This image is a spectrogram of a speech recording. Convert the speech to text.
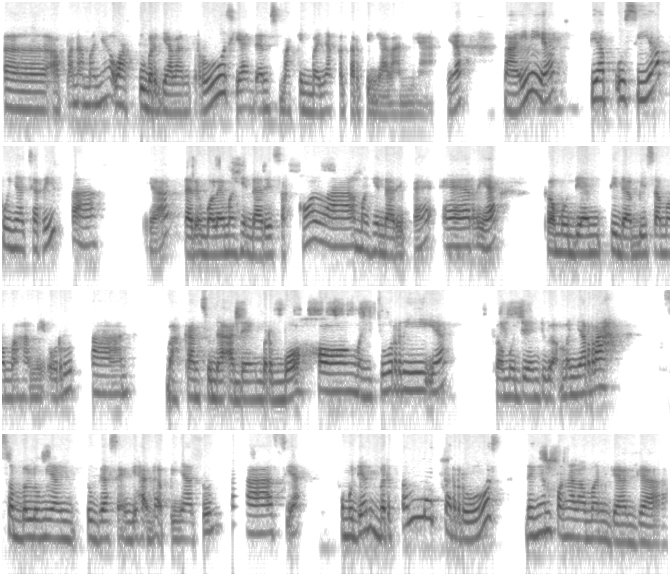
eh, apa namanya waktu berjalan terus ya dan semakin banyak ketertinggalannya ya. Nah ini ya tiap usia punya cerita ya. Dari mulai menghindari sekolah menghindari PR ya. Kemudian tidak bisa memahami urutan bahkan sudah ada yang berbohong mencuri ya. Kemudian juga menyerah sebelum yang tugas yang dihadapinya tuntas ya. Kemudian bertemu terus dengan pengalaman gagal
